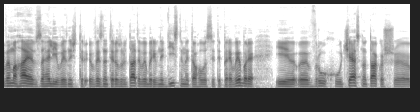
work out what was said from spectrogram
вимагає взагалі визначити, визнати результати виборів недійсними та оголосити перевибори. І е, в руху чесно також е,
